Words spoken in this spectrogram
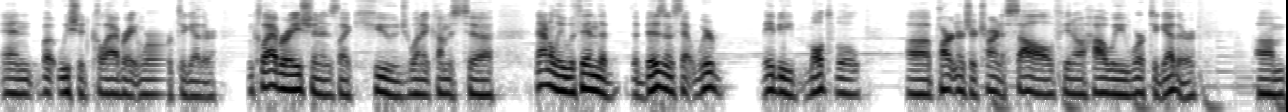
and but we should collaborate and work together and collaboration is like huge when it comes to not only within the the business that we're maybe multiple uh, partners are trying to solve you know how we work together um,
